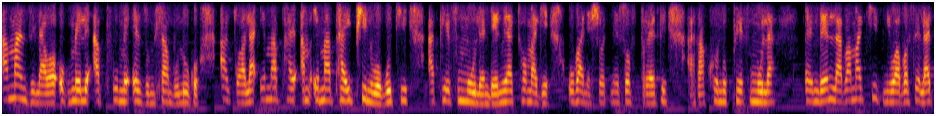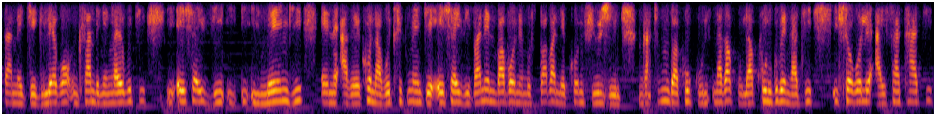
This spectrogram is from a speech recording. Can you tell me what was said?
amanzi lawa okumele aphume ezomhlambuluko agcwala emaphayiphini wokuthi aphefumule. Then uyathoma-ke uba ne-shortness of breath akakhona ukuphefumula. And then laba ama-kidney wabo seladamejekileko mhlambe ngenxa yokuthi i-HIV inengi and akekho nakwi-treatment ye-HIV vane nibabone musibaba ne-confusion ngathi umuntu wakhe nakagula kakhulu kube ngathi ihloko le ayisathathi.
